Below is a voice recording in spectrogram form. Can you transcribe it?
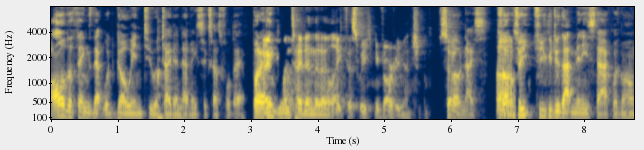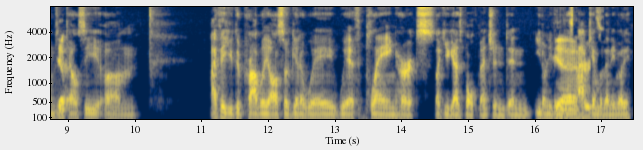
all of the things that would go into a tight end having a successful day. But I, I think one tight end that I like this week, and you've already mentioned him. So, oh, nice. So, um, so, you, so you could do that mini stack with Mahomes yep. and Kelce. Um, I think you could probably also get away with playing Hurts, like you guys both mentioned, and you don't even yeah, need to stack Hurts, him with anybody.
